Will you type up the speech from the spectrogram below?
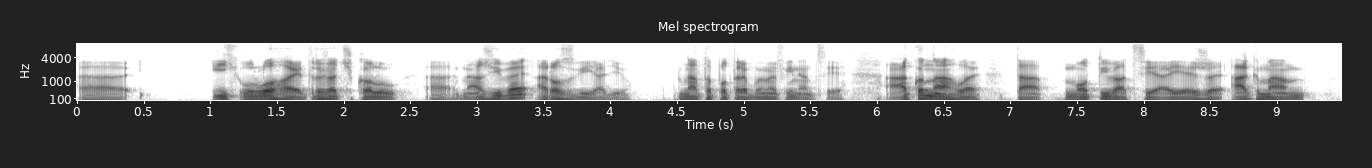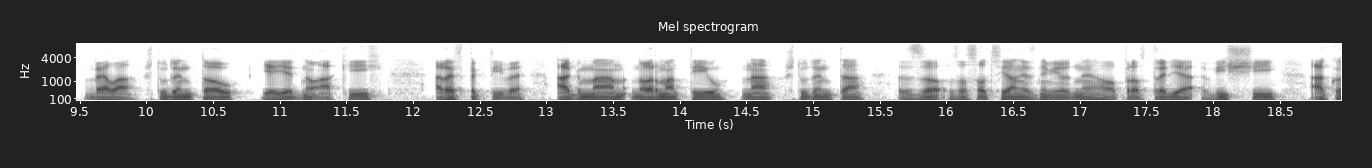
a, ich úloha je držať školu nažive a rozvíjať ju, na to potrebujeme financie. A ako náhle tá motivácia je, že ak mám veľa študentov, je jedno akých, respektíve ak mám normatív na študenta zo, zo sociálne znevýhodného prostredia vyšší ako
